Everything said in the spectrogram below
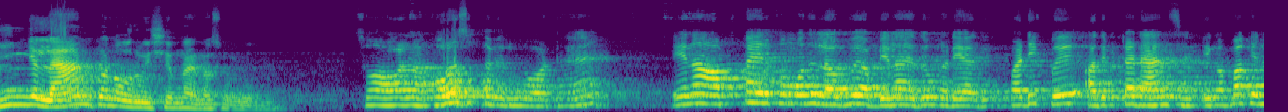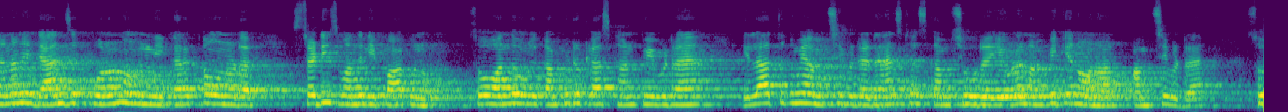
நீங்கள் லேர்ன் பண்ண ஒரு விஷயம்னா என்ன சொல்லுவீங்க? ஸோ அவளை நான் குறை சுத்த விரும்ப மாட்டேன் ஏன்னா அப்பா இருக்கும்போது லவ் அப்படிலாம் எதுவும் கிடையாது. படிப்பு அதை விட்டால் டான்ஸு எங்கள் அப்பாவுக்கு என்னென்னா நீ டான்ஸுக்கு போகணும்னு நீ கரெக்டாக உன்னோட ஸ்டடீஸ் வந்து நீ பார்க்கணும். ஸோ வந்து உங்களுக்கு கம்ப்யூட்டர் கிளாஸ் அனுப்பி விடுறேன். எல்லாத்துக்குமே அமுச்சு விடுறேன். டான்ஸ் கிளாஸ்க்கு அமுச்சு விடுறேன். எவ்வளோ நம்பிக்கை நான் உன்னை அமுச்சு விடுறேன். ஸோ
